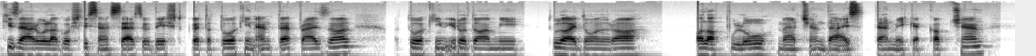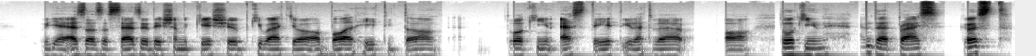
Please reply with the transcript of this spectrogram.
kizárólagos licenszerződést köt a Tolkien Enterprise-zal, a Tolkien irodalmi tulajdonra alapuló merchandise termékek kapcsán. Ugye ez az a szerződés, ami később kiváltja a balhét itt a Tolkien estét, illetve a Tolkien Enterprise közt,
